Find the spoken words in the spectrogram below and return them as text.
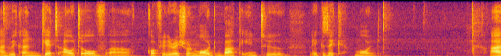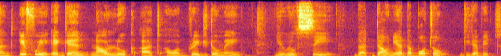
and we can get out of uh, configuration mode back into exec mode. And if we again now look at our bridge domain, you will see that down here at the bottom gigabit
